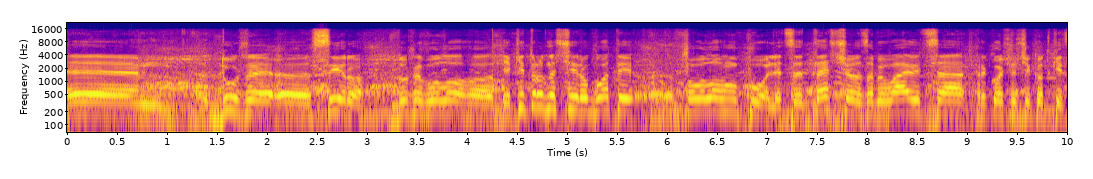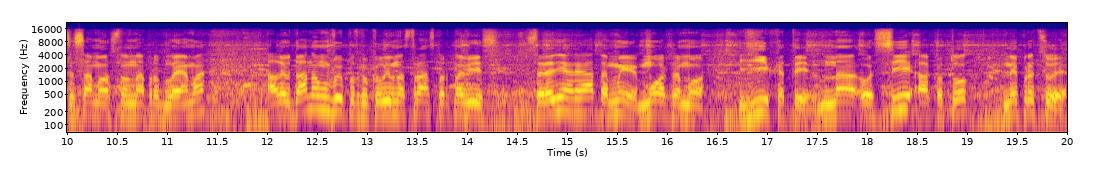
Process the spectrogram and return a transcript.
е, дуже е, сиро, дуже волого. Які труднощі роботи е, по вологому полі? Це те, що забиваються прикочуючі котки. Це саме основна проблема. Але в даному випадку, коли у нас транспортна вісь середня агрегата, ми можемо їхати на осі, а коток не працює.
